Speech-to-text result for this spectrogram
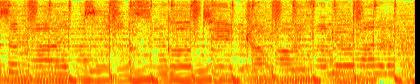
Surprise. A single teardrop falling from your eye.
